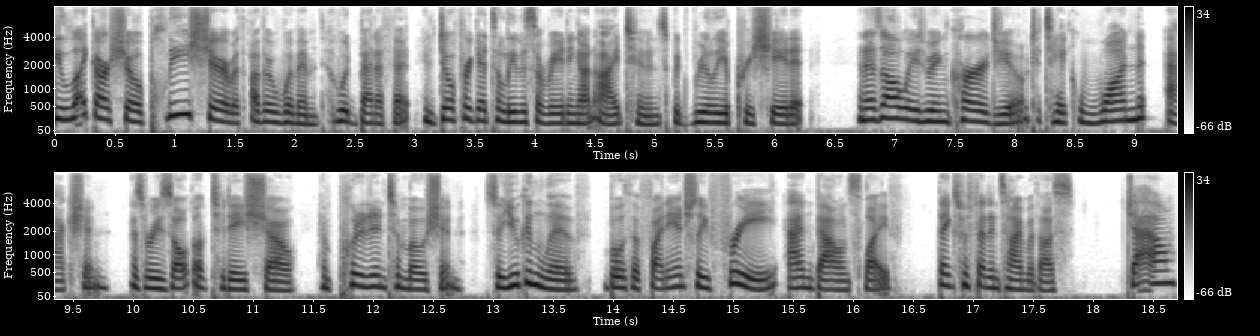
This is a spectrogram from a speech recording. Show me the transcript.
you like our show, please share with other women who would benefit. And don't forget to leave us a rating on iTunes. We'd really appreciate it. And as always, we encourage you to take one action as a result of today's show and put it into motion so you can live both a financially free and balanced life. Thanks for spending time with us. Ciao.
